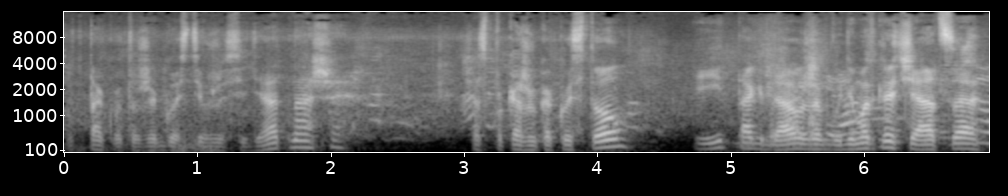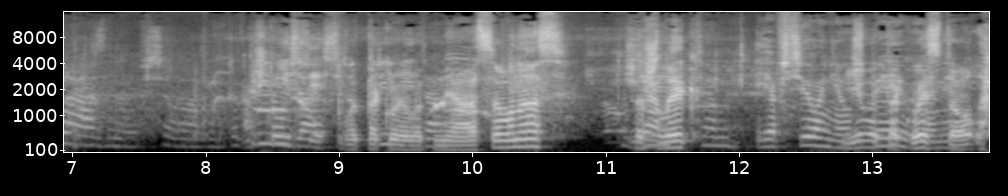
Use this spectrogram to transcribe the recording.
Вот так вот уже гости уже сидят наши. Сейчас покажу какой стол. И тогда уже будем отключаться. А? Вот такое вот мясо у нас. Шашлык. Я все не И успею. вот такой стол.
